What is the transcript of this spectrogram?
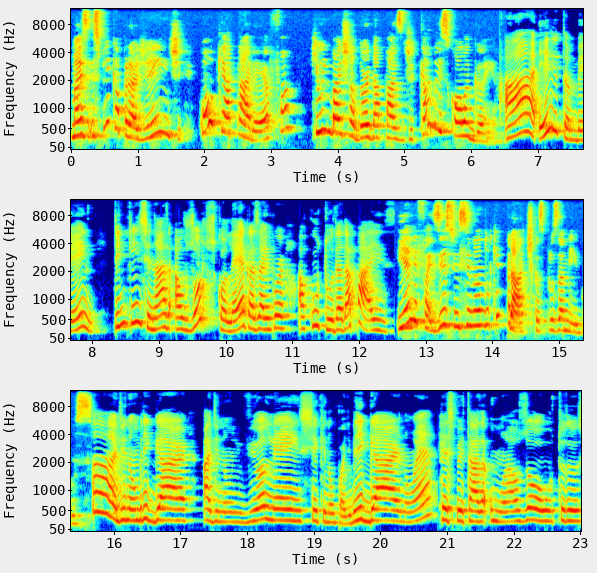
Mas explica pra gente qual que é a tarefa que o embaixador da paz de cada escola ganha. Ah, ele também tem que ensinar aos outros colegas a impor a cultura da paz. E ele faz isso ensinando que práticas para os amigos? Ah, de não brigar, a de não violência, que não pode brigar, não é? Respeitar uns aos outros.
